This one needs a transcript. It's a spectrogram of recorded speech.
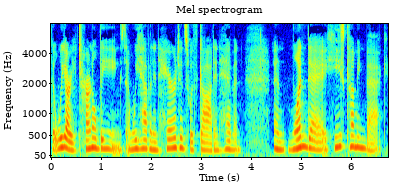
that we are eternal beings and we have an inheritance with God in heaven. And one day He's coming back.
